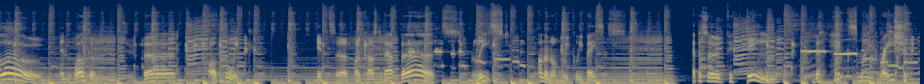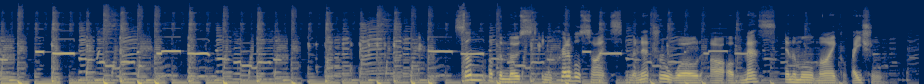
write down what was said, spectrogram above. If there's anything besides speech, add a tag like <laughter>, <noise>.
Hello, and welcome to Bird of the Week. It's a podcast about birds, released on a non weekly basis. Episode 15 The Hex Migration. Some of the most incredible sights in the natural world are of mass animal migration.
